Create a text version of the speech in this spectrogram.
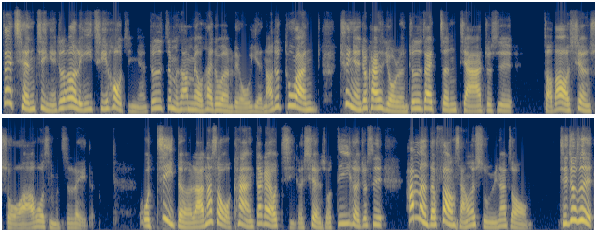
在前几年，就是二零一七后几年，就是基本上没有太多人留言，然后就突然去年就开始有人就是在增加，就是找到线索啊或什么之类的。我记得啦，那时候我看大概有几个线索，第一个就是他们的放闪会属于那种，其实就是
